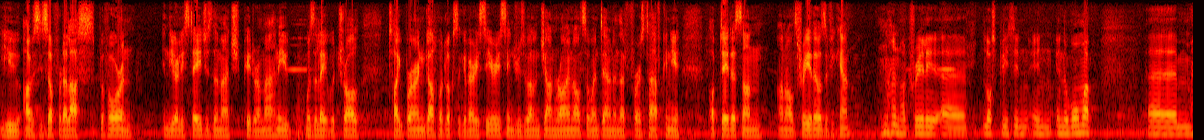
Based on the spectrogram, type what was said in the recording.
You obviously suffered a loss before, and in the early stages of the match, Peter O'Mahony was a late withdrawal. Tadhg Beirne got what looks like a very serious injury as well, and John Ryan also went down in that first half. Can you update us on, on all three of those if you can? No, not really. Uh, lost Pete in, in, in the warm up. Um,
